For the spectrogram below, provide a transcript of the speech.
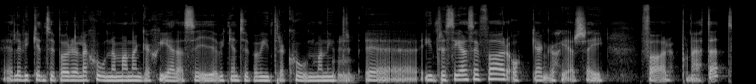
eller vilken typ av relationer man engagerar sig i och vilken typ av interaktion man int- eh, intresserar sig för och engagerar sig för på nätet.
